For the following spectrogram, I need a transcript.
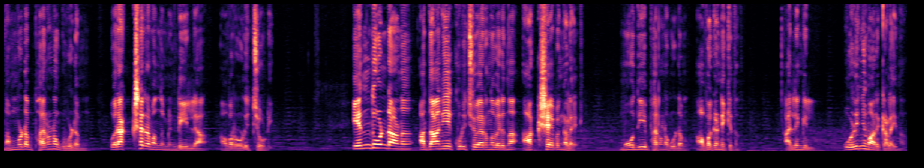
നമ്മുടെ ഭരണകൂടം ഒരക്ഷരമെന്ന് മിണ്ടിയില്ല അവർ ഒളിച്ചോടി. എന്തുകൊണ്ടാണ് അദാനിയെക്കുറിച്ച് ഉയർന്നു വരുന്ന ആക്ഷേപങ്ങളെ മോദി ഭരണകൂടം അവഗണിക്കുന്നത്? അല്ലെങ്കിൽ ഒഴിഞ്ഞു മാറിക്കളയുന്നത്?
